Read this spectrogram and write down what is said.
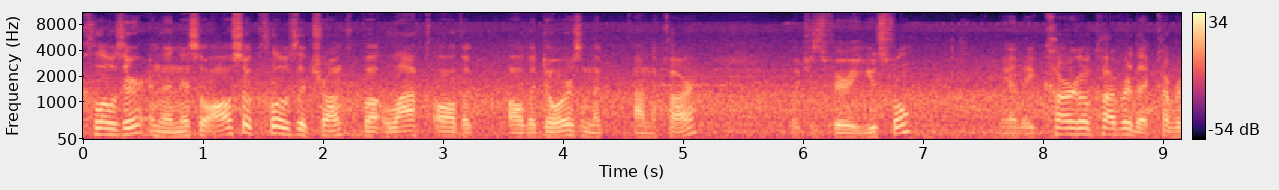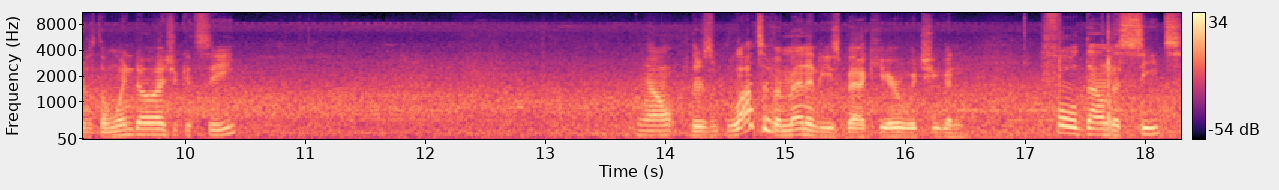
closer and then this will also close the trunk but lock all the all the doors on the on the car which is very useful. We have a cargo cover that covers the window as you can see. Now there's lots of amenities back here which you can fold down the seats.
